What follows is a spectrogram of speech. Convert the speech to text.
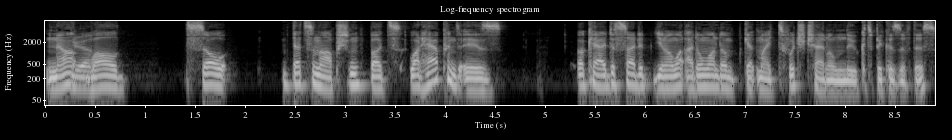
No, Yeah. well, so that's an option. But what happened is, okay, I decided, you know what, I don't want to get my Twitch channel nuked because of this.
